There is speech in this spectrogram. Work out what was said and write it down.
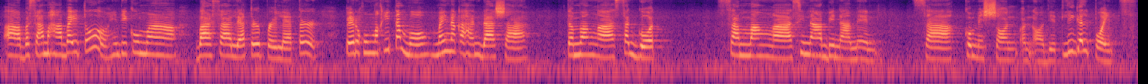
Ah, basta mahaba ito. Hindi ko mabasa letter per letter. Pero kung makita mo, may nakahanda siya ng mga sagot sa mga sinabi namin sa Commission on Audit. Legal points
